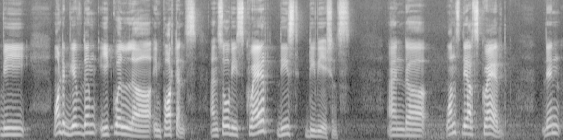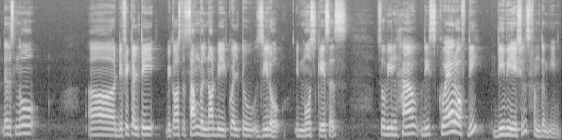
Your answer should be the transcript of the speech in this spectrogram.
we want to give them equal uh, importance and so we square these deviations and uh, once they are squared then there is no uh, difficulty because the sum will not be equal to 0 in most cases. So, we will have the square of the deviations from the mean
